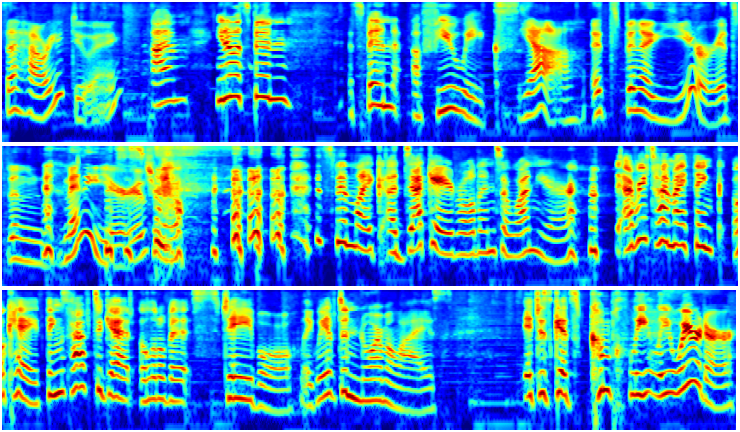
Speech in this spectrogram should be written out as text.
So, how are you doing? I'm, you know, it's been it's been a few weeks. Yeah, it's been a year. It's been many years. true. it's been like a decade rolled into one year. Every time I think, okay, things have to get a little bit stable, like we have to normalize, it just gets completely weirder.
